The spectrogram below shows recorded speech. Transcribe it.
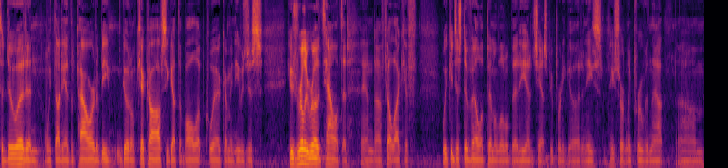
to do it, and we thought he had the power to be good on kickoffs. He got the ball up quick. I mean, he was just he was really really talented, and uh, felt like if we could just develop him a little bit, he had a chance to be pretty good, and he's he's certainly proven that. Um,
